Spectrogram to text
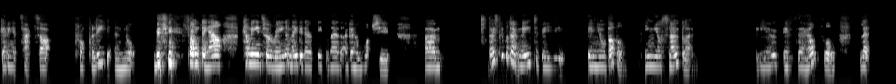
getting it tacked up properly and not missing something out, coming into arena, maybe there are people there that are going to watch you. Um, those people don't need to be in your bubble, in your snow globe. You know, if they're helpful, let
